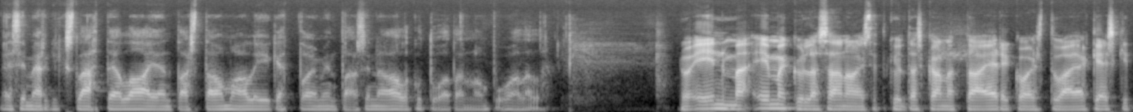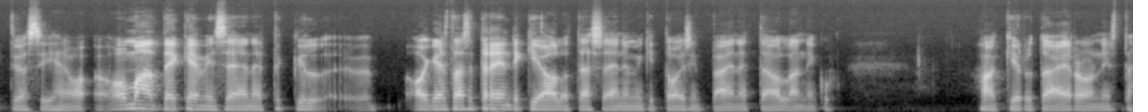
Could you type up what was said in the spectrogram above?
esimerkiksi lähteä laajentamaan sitä omaa liiketoimintaa sinne alkutuotannon puolelle? No en mä, en mä kyllä sanoisi, että kyllä tässä kannattaa erikoistua ja keskittyä siihen omaan tekemiseen, että kyllä oikeastaan se trendikin on ollut tässä enemmänkin toisinpäin, että ollaan niin kuin, hankkiudutaan eroon niistä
